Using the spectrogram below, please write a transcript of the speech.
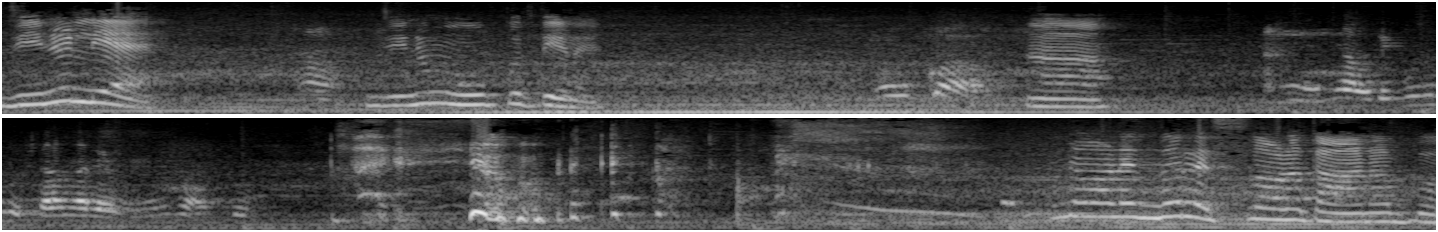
ജിനു ഇല്ലേ? ജിനു മൂക്കുത്തിയാണ് ആ. നോളെന്തോ രസോളെ കാണപ്പോ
